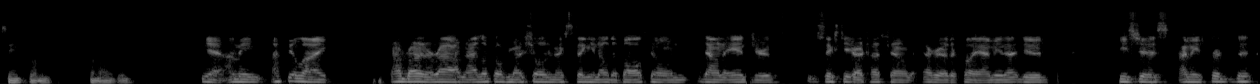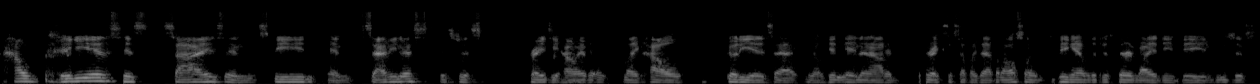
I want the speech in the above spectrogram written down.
see from from Andrew? Yeah, I mean, I feel like I'm running around and I look over my shoulder. Next thing you know, the ball's going down to Andrew, 60 yard touchdown every other play. I mean, that dude, he's just, I mean, for the how big he is, his size and speed and savviness, it's just crazy how able, like how good he is at, you know, getting in and out of breaks and stuff like that, but also being able to just burn by a DB. He's just,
